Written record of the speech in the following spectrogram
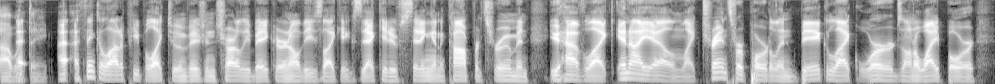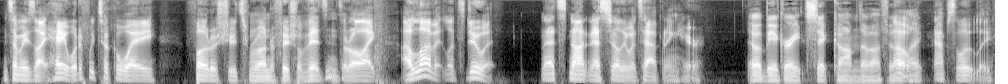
I would think. I, I think a lot of people like to envision Charlie Baker and all these like executives sitting in a conference room, and you have like NIL and like transfer portal and big like words on a whiteboard, and somebody's like, "Hey, what if we took away photo shoots from unofficial vids, and they're like, "I love it, let's do it." That's not necessarily what's happening here. That would be a great sitcom, though. I feel oh, like absolutely.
